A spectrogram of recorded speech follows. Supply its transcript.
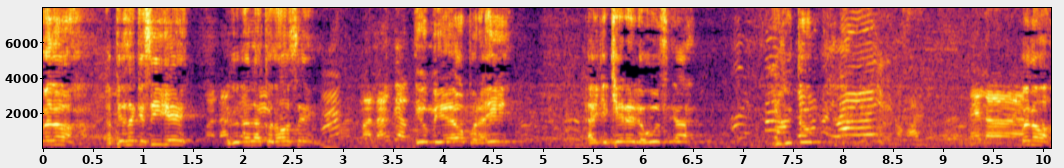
Bueno, la pieza que sigue, algunos la conocen. Malanga. Hay un video por ahí. Hay que quiere lo busca en YouTube. Bueno,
